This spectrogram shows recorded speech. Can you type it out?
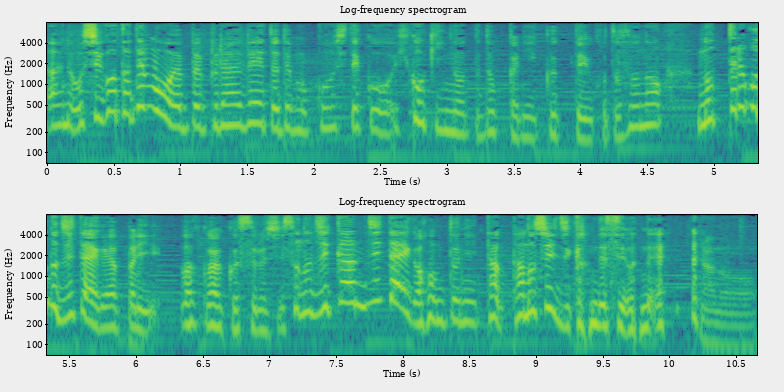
あのお仕事でもやっぱりプライベートでもこうしてこう飛行機に乗ってどっかに行くっていうことその乗ってること自体がやっぱりワクワクするしその時間自体が本当にた楽しい時間ですよね。あの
